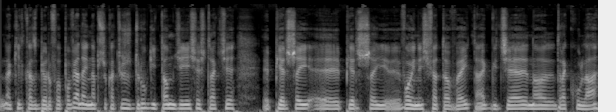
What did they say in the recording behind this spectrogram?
na kilka zbiorów opowiadań. Na przykład już drugi tom dzieje się w trakcie y, pierwszej, y, pierwszej wojny światowej, tak, gdzie no, Dracula,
